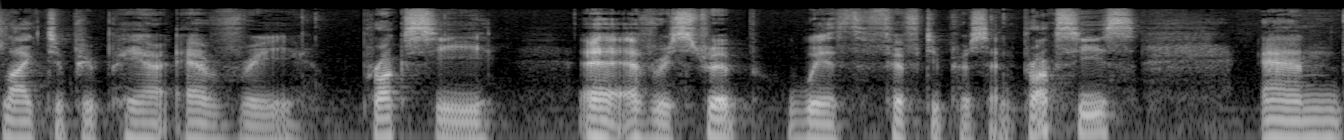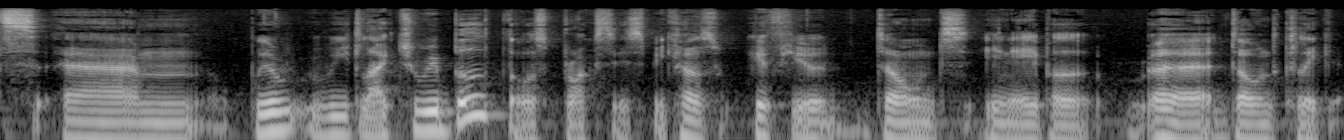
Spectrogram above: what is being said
like to prepare every proxy uh, every strip with 50% proxies. And um, we, would like to rebuild those proxies because if you don't enable, uh, don't click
